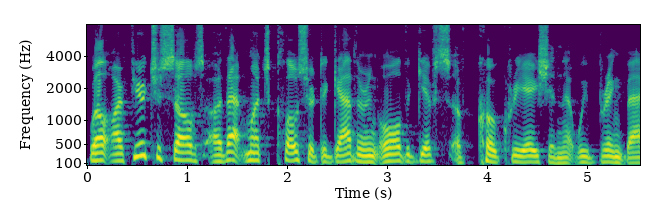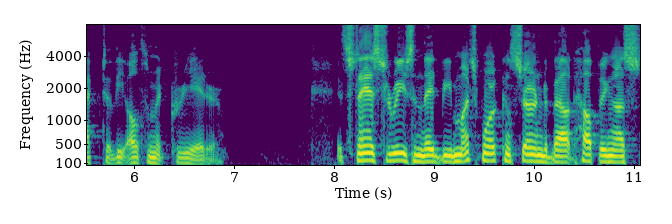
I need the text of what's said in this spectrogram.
well, our future selves are that much closer to gathering all the gifts of co creation that we bring back to the ultimate creator. It stands to reason they'd be much more concerned about helping us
